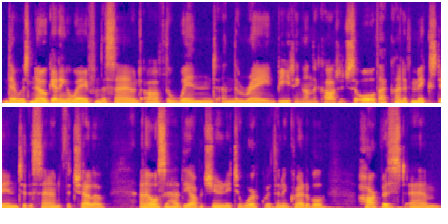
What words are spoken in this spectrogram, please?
there was no getting away from the sound of the wind and the rain beating on the cottage. So all that kind of mixed into the sound of the cello. And I also had the opportunity to work with an incredible harpist, um,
